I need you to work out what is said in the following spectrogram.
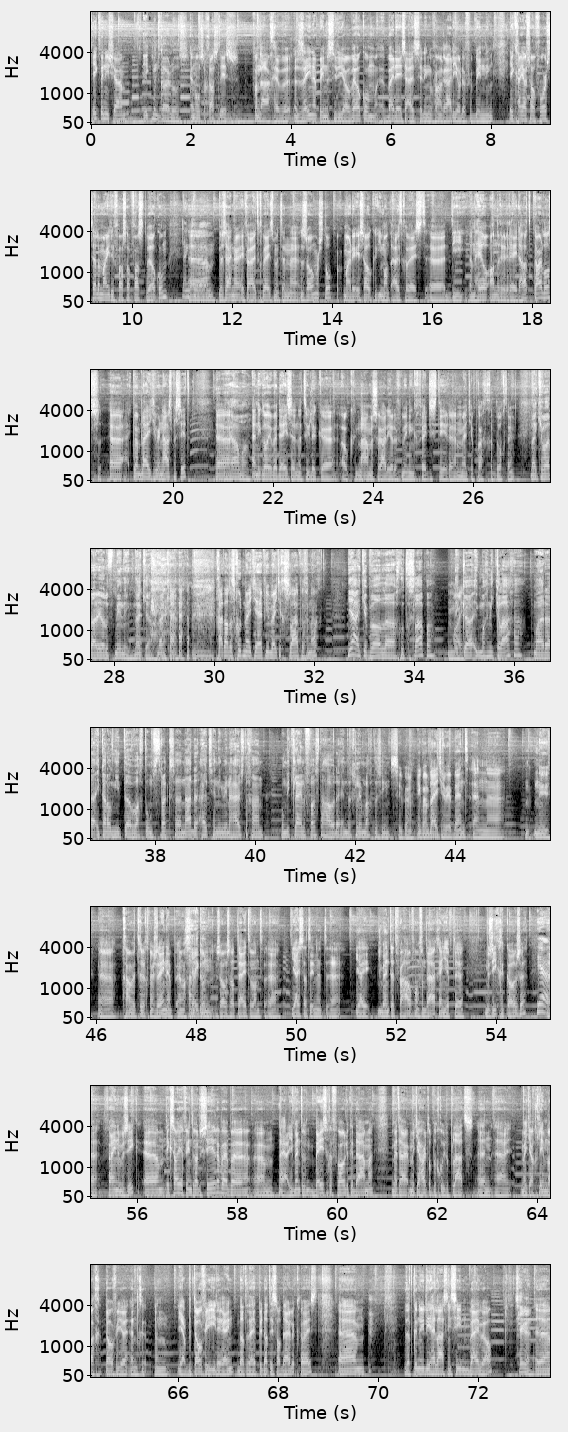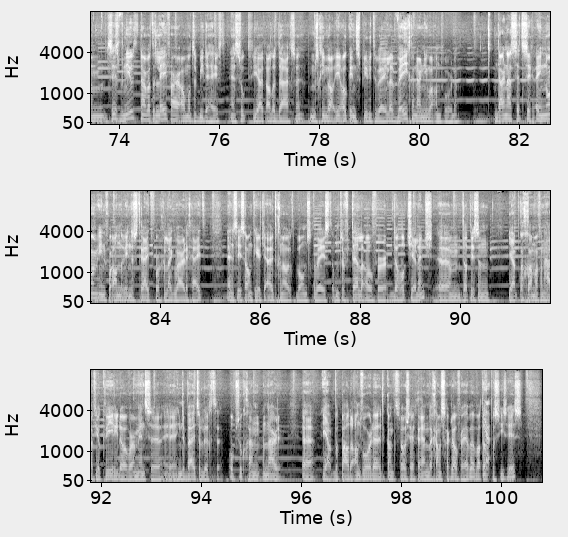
Ik ben Ishaam Ik ben Carlos. en onze gast is... Vandaag hebben we Zeynep in de studio. Welkom bij deze uitzending van Radio De Verbinding. Ik ga jou zo voorstellen, maar in ieder geval alvast welkom. Dankjewel. Ehm, we zijn er even uit geweest met een eh, zomerstop. Maar er is ook iemand uit geweest eh, die een heel andere reden had. Carlos, eh, ik ben blij dat je weer naast me zit. Eh, Ja, man. En ik wil je bij deze natuurlijk eh, ook namens Radio De Verbinding feliciteren met je prachtige dochter. Dankjewel Radio De Verbinding. Dank je. Dank je. Gaat alles goed met je? Heb je een beetje geslapen vannacht? Ja, ik heb wel eh, goed geslapen. Mooi. Ik, ik mag niet klagen, maar ik kan ook niet wachten om straks na de uitzending weer naar huis te gaan. Om die kleine vast te houden en de glimlach te zien. Super. Ik ben blij dat je er weer bent. En nu eh, gaan we terug naar Zeynep. En we gaan Zeker. het doen zoals altijd. Want eh, jij staat in het. eh, jij bent het verhaal van vandaag en je hebt de muziek gekozen. Ja. Eh, fijne muziek. Ehm, ik zal je even introduceren. We hebben, ehm, nou ja, je bent een bezige, vrolijke dame met, haar, met je hart op de goede plaats. En eh, met jouw glimlach tover je een, een, ja, betover je iedereen. Dat, heb je, dat is al duidelijk geweest. Ehm, dat kunnen jullie helaas niet zien, wij wel. Zeker. Ehm, ze is benieuwd naar wat het leven haar allemaal te bieden heeft. En zoekt via het alledaagse, misschien wel in- ook in het spirituele, wegen naar nieuwe antwoorden. Daarnaast zet ze zich enorm in voor anderen in de strijd voor gelijkwaardigheid. En ze is al een keertje uitgenodigd bij ons geweest om te vertellen over de Hot Challenge. Ehm, dat is een ja, programma van HVO Querido waar mensen eh, in de buitenlucht op zoek gaan naar eh, ja, bepaalde antwoorden. Dat kan ik het zo zeggen. En daar gaan we het straks over hebben, wat dat Ja. precies is.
